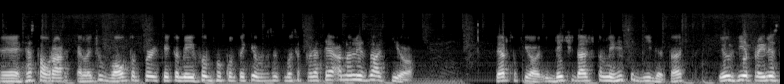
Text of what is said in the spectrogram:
é, restaurar ela de volta, porque também foi por conta que você, você pode até analisar aqui, ó. Certo? Aqui, ó, identidade também recebida, tá? Eu enviei para eles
